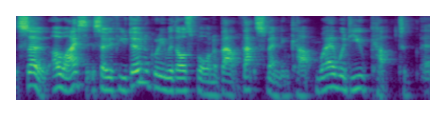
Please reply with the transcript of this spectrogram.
So, oh, I see. So, if you don't agree with Osborne about that spending cut, where would you cut to uh,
